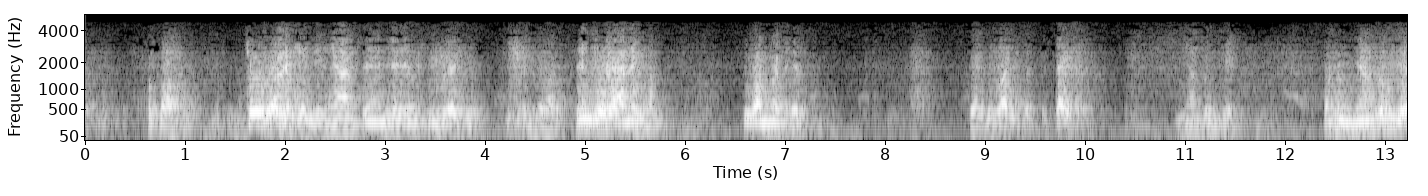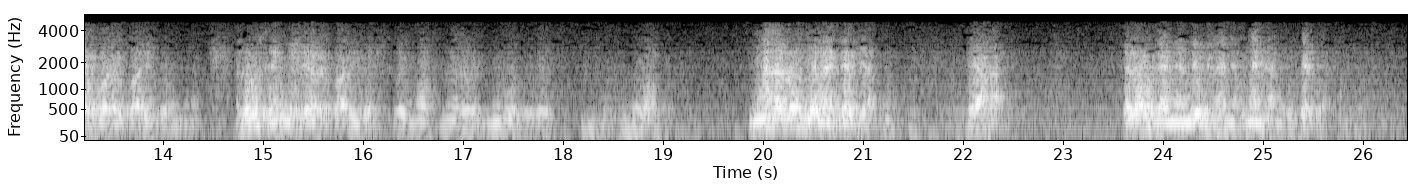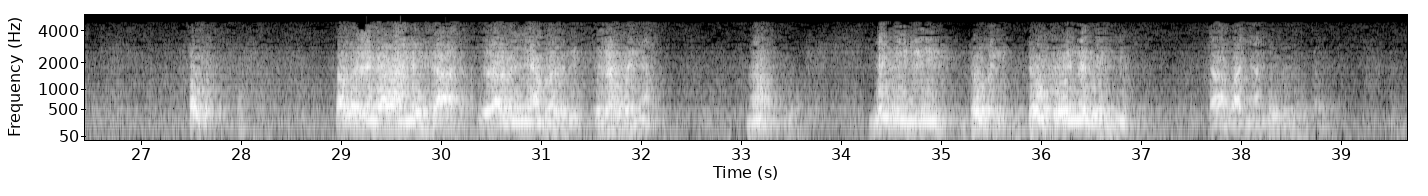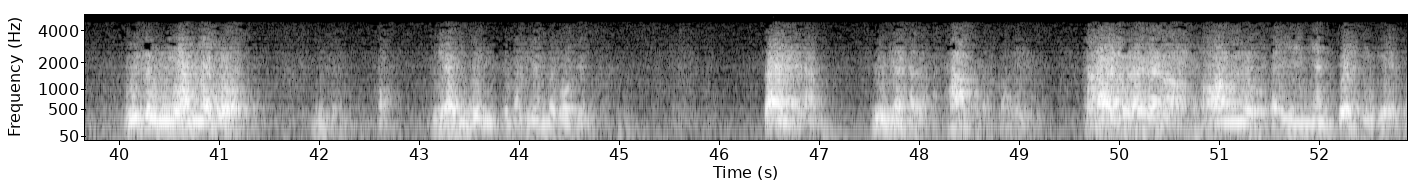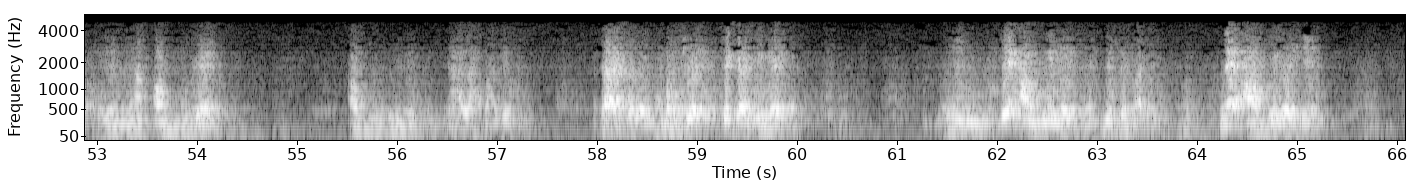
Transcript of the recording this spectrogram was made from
ဟုတ်ပါချုပ်သွားတဲ့ချိန်ချင်းညာစင်ကြယ်ခြင်းမရှိရရှိစင်ကြယ်တာအိဗ္ဗာသူကမက်ဖြစ်တယ်ဒီပါဠိဆိုသူကြိုက်တယ်ညာသုံးချက်ဒါဆိုညာသုံးချက်ဟောတဲ့ပါဠိတော်နဲ့အလို့စင်ကြရတဲ့ပါဠိတော်ဆိုရင်တော့ခင်ဗျားတို့ညင်းဖို့တွေလေညာလည်းသုံးချက်နဲ့တက်ပြမယ် ဘုရားကသရဝိဉ္ဇဉ်နေဝိဉ္ဇဉ်နဲ့မဲ့ညာကိုတက်ပြဟုတ်ကဲ့သာဝေသင်္ခါရအိဋ္ဌယရပညာပဂတိယရပညာနော်နိဗ္ဗာန်ကြီးဒုက္ခဒုက္ခနိဗ္ဗာန်ကြီးဒါပါညာနဲ့ဝိသုဒ္ဓိယမဲ့တော့ဟောဒီဟာဝိသုဒ္ဓိဆိုမှဒီမှာဘောပြင်တိုင်းနေတာလူညတာအထဆိုတာပါလေ အခါဆိုတာကတော့အောင်းမင်းတို့အရင်ညာပြက်ပြီးခဲ့တော့အရင်ညာအောင်ခဲ့အောင်ပြီးပြီဒါလာပါလိမ့်မယ်အခါဆိုလို့မဖြစ်ဖြစ်ခဲ့ပြီးခဲ့တယ်အရင်ပြက်အောင်ပြီးလို့ရှင်နှစ်ဖြစ်ပါလိမ့်မယ်နှစ်အောင်ပြီးလို့ရှင်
